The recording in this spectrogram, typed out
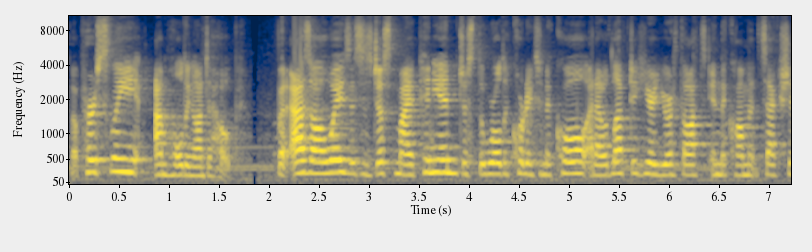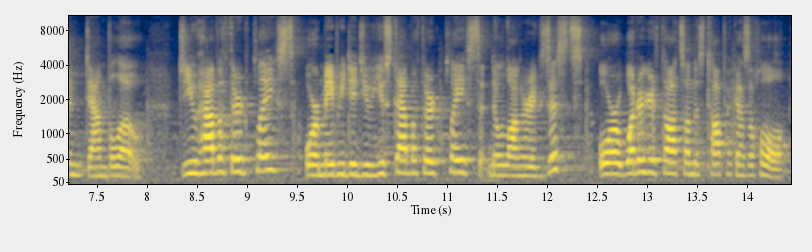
but personally, I'm holding on to hope. But as always, this is just my opinion, just the world according to Nicole, and I would love to hear your thoughts in the comment section down below. Do you have a third place? Or maybe did you used to have a third place that no longer exists? Or what are your thoughts on this topic as a whole?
